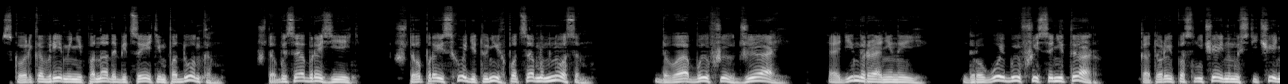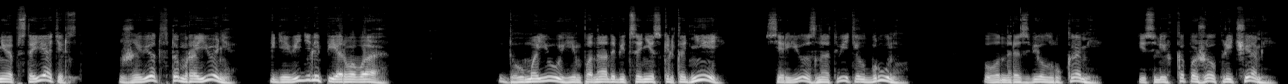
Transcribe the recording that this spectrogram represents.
сколько времени понадобится этим подонкам, чтобы сообразить, что происходит у них под самым носом? Два бывших GI, один раненый, другой бывший санитар, который по случайному стечению обстоятельств живет в том районе, где видели первого. «Думаю, им понадобится несколько дней», — серьезно ответил Бруно. Он развел руками и слегка пожал плечами.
